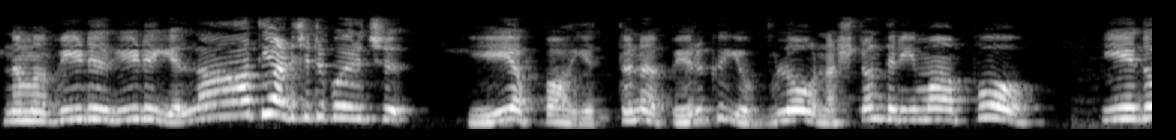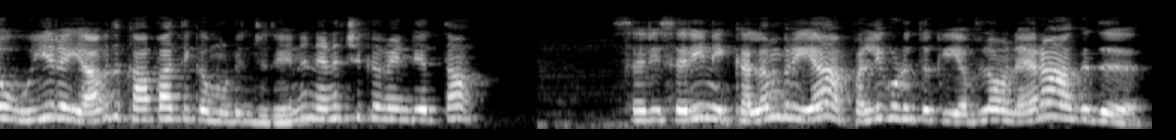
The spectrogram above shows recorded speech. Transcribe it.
நம்ம வீடு வீடு எல்லாத்தையும் அடிச்சிட்டு போயிருச்சு. ஏ அப்பா எத்தனை பேருக்கு எவ்வளோ நஷ்டம் தெரியுமா அப்போ? ஏதோ உயிரையாவது காப்பாத்திக்க முடிஞ்சுதுன்னு நினைச்சுக்க வேண்டியதுதான். சரி சரி நீ கிளம்புறியா? பள்ளிக்கூடத்துக்கு எவ்வளோ நேரம் ஆகுது?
